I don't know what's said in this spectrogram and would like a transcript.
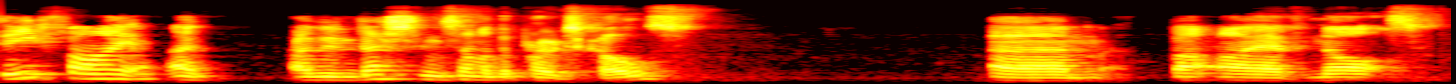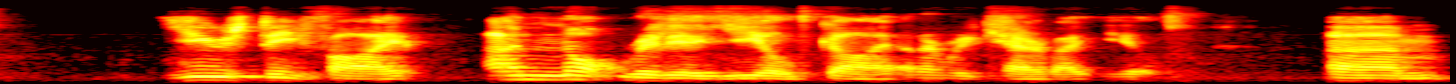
DeFi, I've, I've invested in some of the protocols, um, but I have not used DeFi I'm not really a yield guy. I don't really care about yield. Um,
